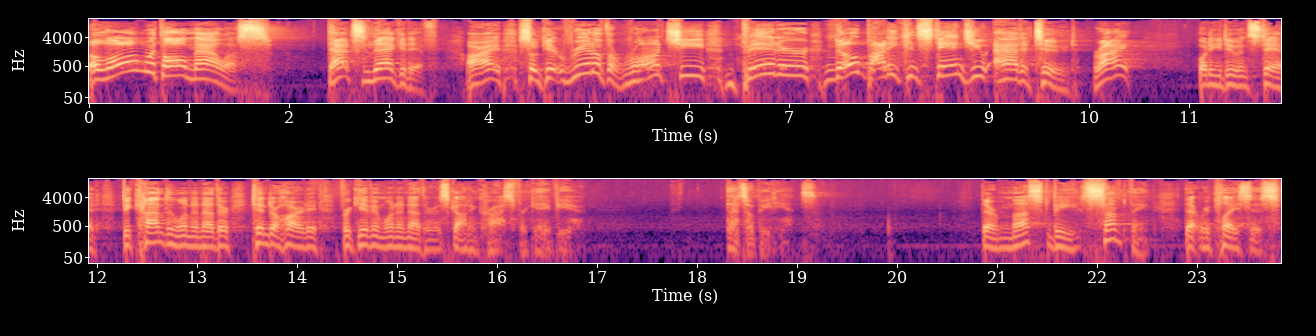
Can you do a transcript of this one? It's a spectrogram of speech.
along with all malice. That's negative. All right? So get rid of the raunchy, bitter, nobody can stand you attitude, right? What do you do instead? Be kind to one another, tenderhearted, forgiving one another as God in Christ forgave you. That's obedience. There must be something that replaces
